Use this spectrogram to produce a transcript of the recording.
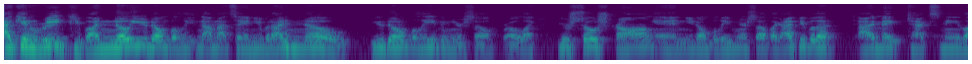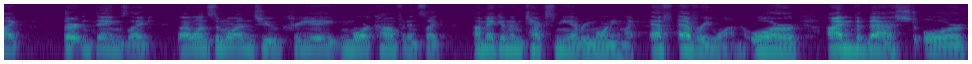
I can read people. I know you don't believe. No, I'm not saying you, but I know you don't believe in yourself, bro. Like you're so strong and you don't believe in yourself. Like I have people that I make text me like certain things. Like I want someone to create more confidence. Like I'm making them text me every morning like F everyone or I'm the best or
